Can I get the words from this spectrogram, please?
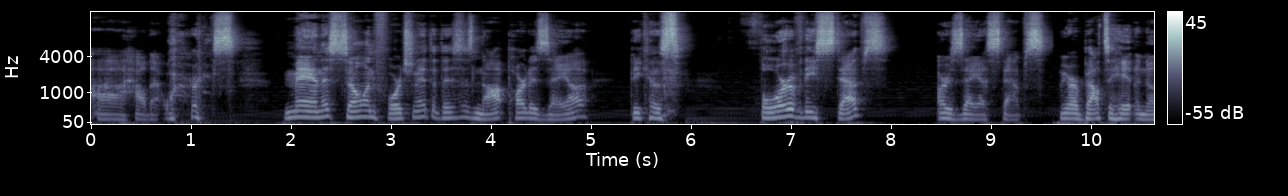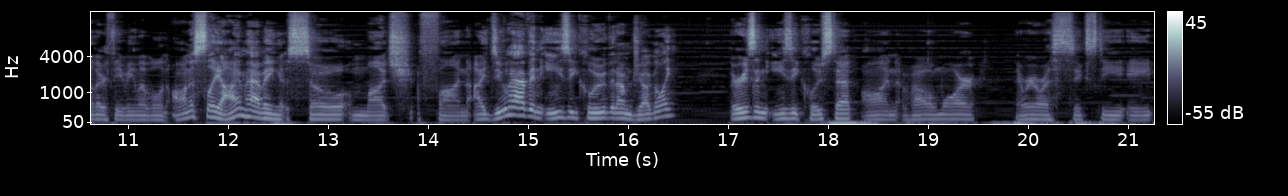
uh, how that works. Man, this is so unfortunate that this is not part of Zeah because four of these steps are Zeah steps. We are about to hit another thieving level, and honestly, I'm having so much fun. I do have an easy clue that I'm juggling. There is an easy clue step on Varlamore. There we are with 68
